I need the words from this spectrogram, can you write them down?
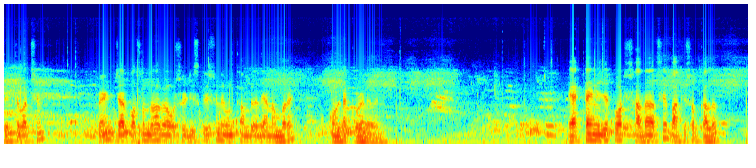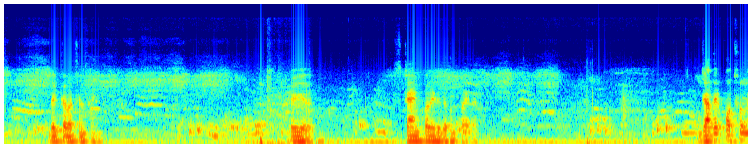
দেখতে পাচ্ছেন। ফ্রেন্ড যার পছন্দ হবে অবশ্যই ডিসক্রিপশন এবং থাম্বেলে দেওয়া নম্বরে কন্ট্যাক্ট করে নেবেন। একটাই নিজের পর, সাদা আছে, বাকি সব কালো। দেখতে পাচ্ছেন ফ্রেন্ড এই যে দেখুন স্ট্যান্ড কোয়ালিটি দেখুন পায়রা। যাদের পছন্দ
